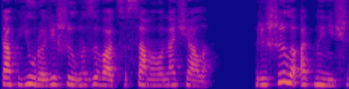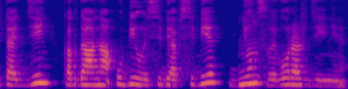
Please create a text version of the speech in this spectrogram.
так Юра решил называться с самого начала, решила отныне считать день, когда она убила себя в себе, днем своего рождения.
